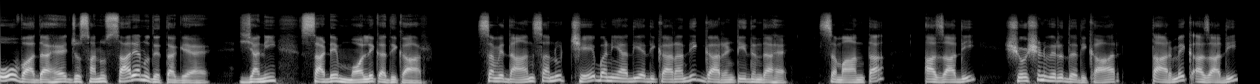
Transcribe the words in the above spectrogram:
ਉਹ ਵਾਅਦਾ ਹੈ ਜੋ ਸਾਨੂੰ ਸਾਰਿਆਂ ਨੂੰ ਦਿੱਤਾ ਗਿਆ ਹੈ, ਯਾਨੀ ਸਾਡੇ ਮੌਲਿਕ ਅਧਿਕਾਰ। ਸੰਵਿਧਾਨ ਸਾਨੂੰ 6 ਬੁਨਿਆਦੀ ਅਧਿਕਾਰਾਂ ਦੀ ਗਾਰੰਟੀ ਦਿੰਦਾ ਹੈ। ਸਮਾਨਤਾ, ਆਜ਼ਾਦੀ, ਸ਼ੋਸ਼ਣ ਵਿਰੁੱਧ ਅਧਿਕਾਰ, ਧਾਰਮਿਕ ਆਜ਼ਾਦੀ,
